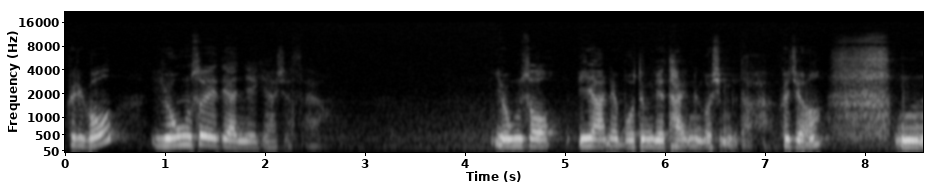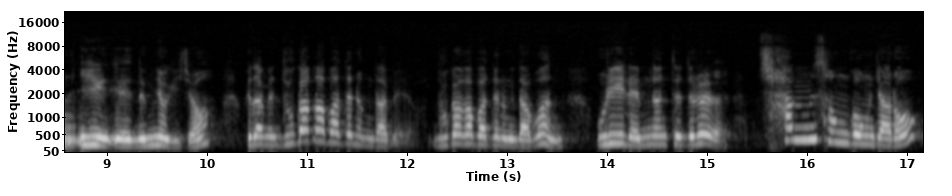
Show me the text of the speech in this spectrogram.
그리고 용서에 대한 얘기 하셨어요. 용서 이 안에 모든 게 다 있는 것입니다. 그죠? 음, 이 예, 능력이죠. 그 다음에 누가가 받은 응답이에요. 누가가 받은 응답은 우리 랩런트들을 참 성공자로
